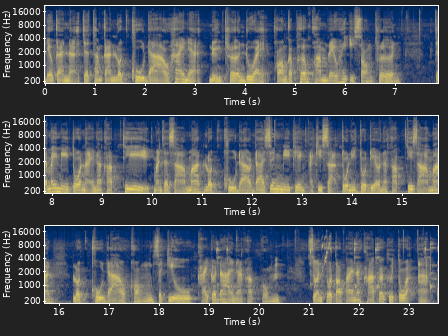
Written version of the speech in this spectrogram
เดียวกันน่ะจะทำการลดคูลดาวให้เนี่ยหนึ่งเทิร์นด้วย พร้อมกับเพิ่มความเร็วให้อีกสองเทิร์นจะไม่มีตัวไหนนะครับที่มันจะสามารถลดคูลดาวได้ ซึ่งมีเพียงอากิสะตัวนี้ตัวเดียวนะครับ ที่สามารถลดคูลดาวของสกิลใครก็ได้นะครับผม ส่วนตัวต่อไปนะครับก็คือตัว RO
